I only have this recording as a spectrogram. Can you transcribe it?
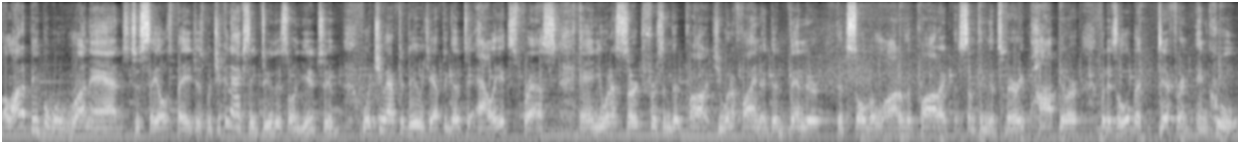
a lot of people will run ads to sales pages but you can actually do this on YouTube. What you have to do is you have to go to AliExpress and you want to search for some good products. You want to find a good vendor that sold a lot of the product that's something that's very popular but it's a little bit different and cool.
